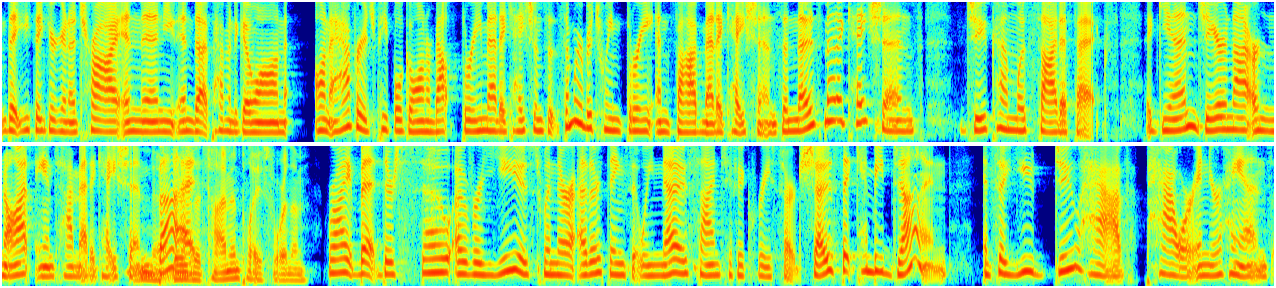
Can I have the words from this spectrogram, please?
that you think you're going to try. And then you end up having to go on. On average, people go on about three medications. It's somewhere between three and five medications. And those medications do come with side effects. Again, Jared and I are not anti medication, No, but there's a time and place for them. Right, but they're so overused when there are other things that we know scientific research shows that can be done. And so you do have power in your hands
